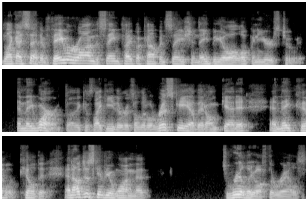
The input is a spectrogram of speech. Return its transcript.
like i said if they were on the same type of compensation they'd be all open ears to it. And they weren't because like either it's a little risky or they don't get it and they kill, killed it. And i'll just give you one that it's really off the rails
